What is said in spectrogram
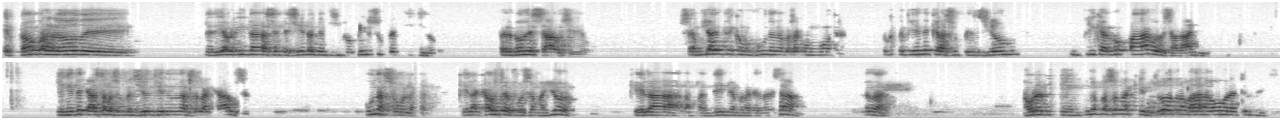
Estamos para alrededor de, de día ahorita 735 mil suspendidos, pero no desahucio. O sea, mucha gente confunde una cosa con otra. Lo que tiene que la suspensión implica no pago de salario. Y en este caso la suspensión tiene una sola causa. Una sola que es la causa de fuerza mayor, que es la, la pandemia por la que atravesamos. ¿verdad? Ahora bien, una persona que entró a trabajar ahora este mes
